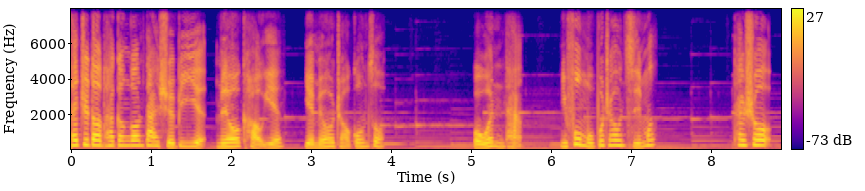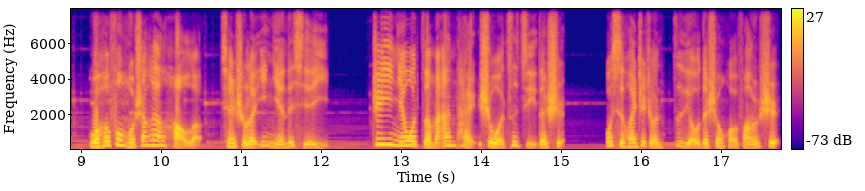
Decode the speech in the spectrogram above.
才知道他刚刚大学毕业，没有考研，也没有找工作。我问他：“你父母不着急吗？”他说：“我和父母商量好了，签署了一年的协议。”这一年我怎么安排是我自己的事，我喜欢这种自由的生活方式。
